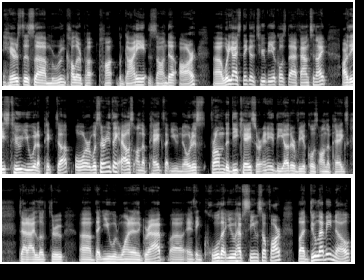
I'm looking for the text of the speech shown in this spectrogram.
here's this uh, maroon color Pagani Zonda R. Uh, what do you guys think of the two vehicles that I found tonight? Are these two you would have picked up? Or was there anything else on the pegs that you noticed from the D case or any of the other vehicles on the pegs that I looked through? Uh, that you would want to grab, uh, anything cool that you have seen so far. But do let me know.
